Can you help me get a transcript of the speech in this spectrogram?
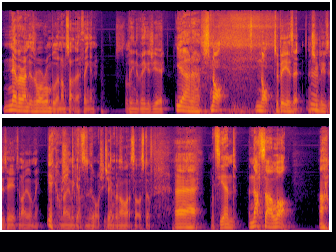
Never enters a Royal Rumble, and I'm sat there thinking, Zelina Vega's year. Yeah, I know. It's not it's not to be, is it? And she loses here to Naomi. Yeah, of course Naomi she gets in the chamber does. and all that sort of stuff. Uh, That's the end. and that's our lot. Ah,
